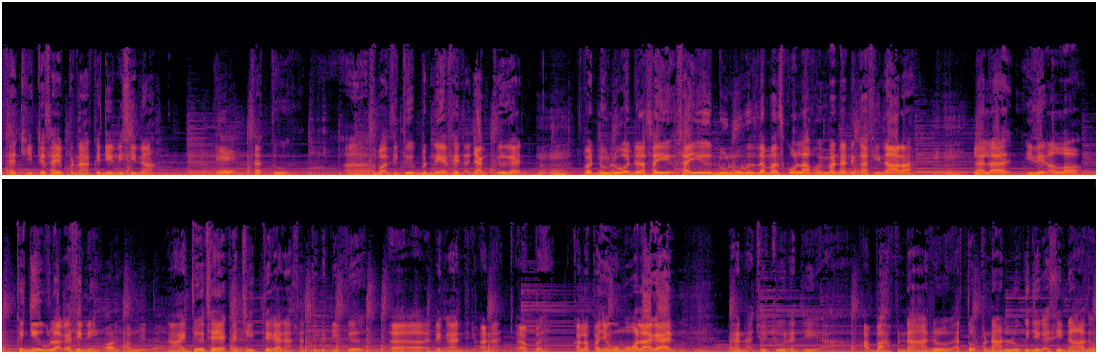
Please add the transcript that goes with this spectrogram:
Saya cerita saya pernah kerja di Sina Okay Satu uh, Sebab situ benda yang saya tak jangka kan. Mm-mm. Sebab dulu adalah saya Saya dulu zaman sekolah pun memang dah dengar Sina lah. Mm-mm. Lala izin Allah Kerja pula kat sini. Alhamdulillah. Ha, itu saya akan ceritakan lah satu ketika uh, dengan anak apa kalau panjang umur lah kan. Mm-mm. dengan anak cucu nanti ah, abah pernah dulu atuk pernah dulu kerja kat Sina tu.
